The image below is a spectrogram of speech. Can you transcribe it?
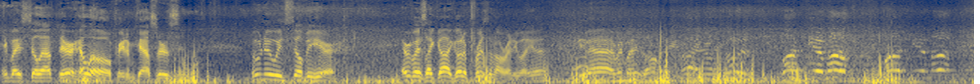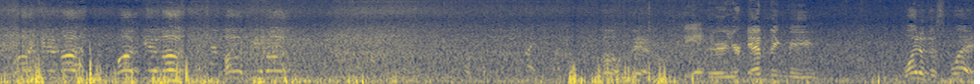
Anybody still out there? Hello, Freedom Casters. Who knew we'd still be here? Everybody's like, God, go to prison already, will you? Yeah, everybody's all being right. They're like, go to lock him up, lock him up, lock him up, lock him up, lock him up. Sending me. What a display.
